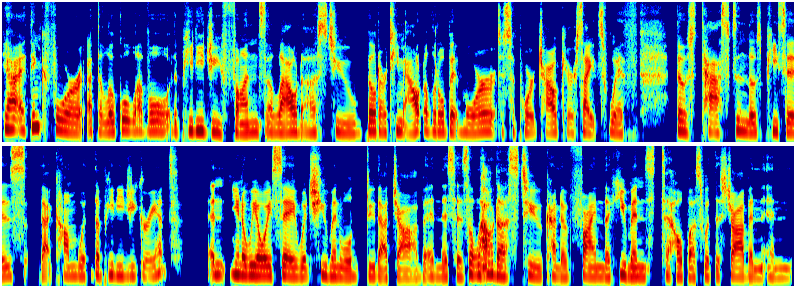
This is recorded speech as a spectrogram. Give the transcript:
Yeah, I think for at the local level, the PDG funds allowed us to build our team out a little bit more to support childcare sites with those tasks and those pieces that come with the PDG grant. And, you know, we always say which human will do that job. And this has allowed us to kind of find the humans to help us with this job and, and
